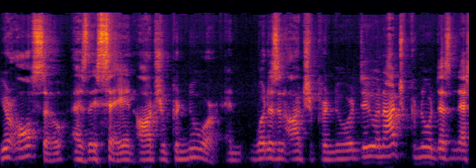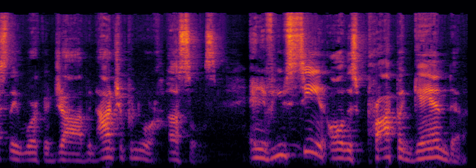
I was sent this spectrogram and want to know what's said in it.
you're also, as they say, an entrepreneur. And what does an entrepreneur do? An entrepreneur doesn't necessarily work a job. An entrepreneur hustles. And if you've seen all this propaganda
